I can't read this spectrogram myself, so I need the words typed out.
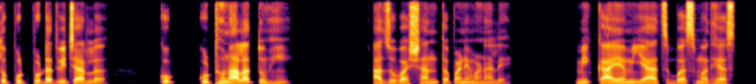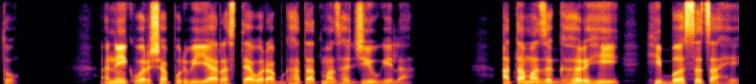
तो पुटपुटत विचारलं कुठून आलात तुम्ही? आजोबा शांतपणे म्हणाले मी कायम याच बसमध्ये असतो. अनेक वर्षापूर्वी या रस्त्यावर अपघातात माझा जीव गेला. आता माझं घरही ही बसच आहे.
